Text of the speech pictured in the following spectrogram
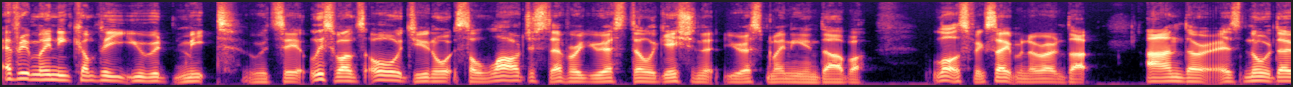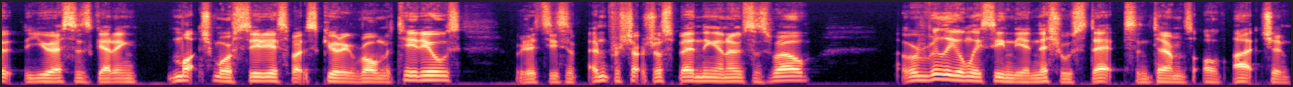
Every mining company you would meet would say at least once, Oh, do you know it's the largest ever US delegation at US Mining Indaba? Lots of excitement around that. And there is no doubt the US is getting much more serious about securing raw materials. We're going to see some infrastructure spending announced as well. We're really only seeing the initial steps in terms of action.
